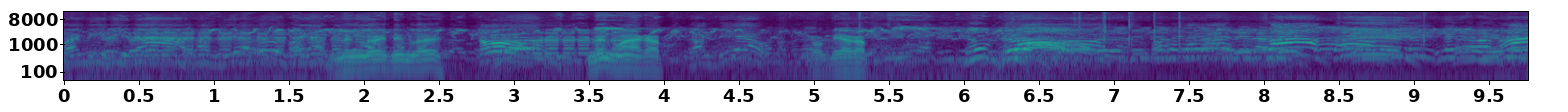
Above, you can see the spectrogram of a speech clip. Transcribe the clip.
ไม่มีดีนะหนึ่งเลยหนึ่งเลยหนึ่งมาครับดอกเดียวครับหนึ่งสองสามสี่ห้า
